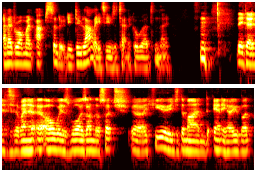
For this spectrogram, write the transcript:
and everyone went absolutely doolally to use a technical word, didn't they? they did. I mean, it, always was under such uh, huge demand, anyhow. But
